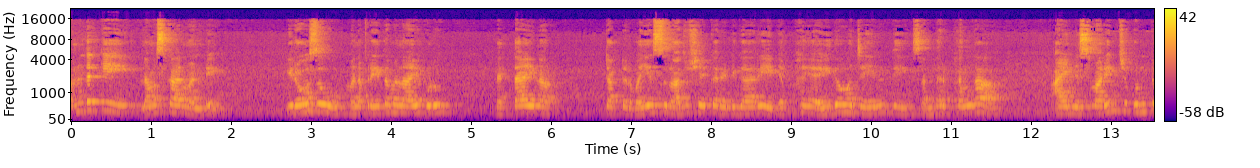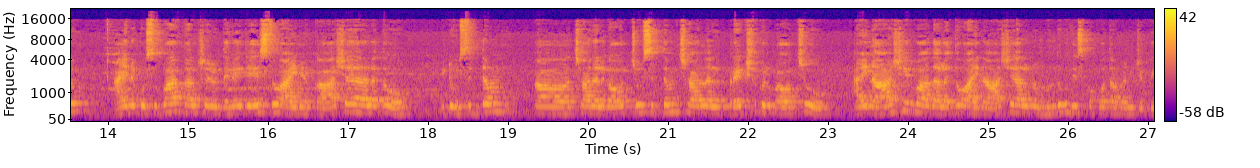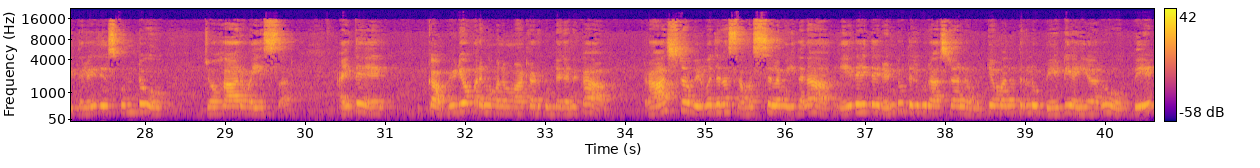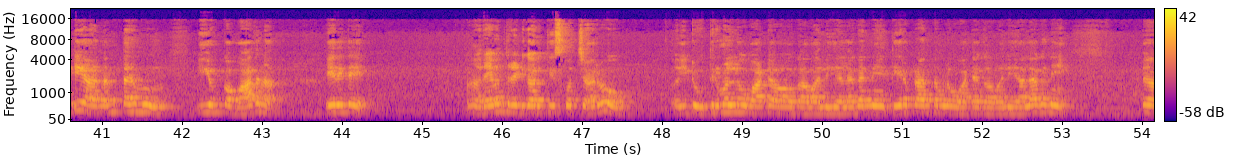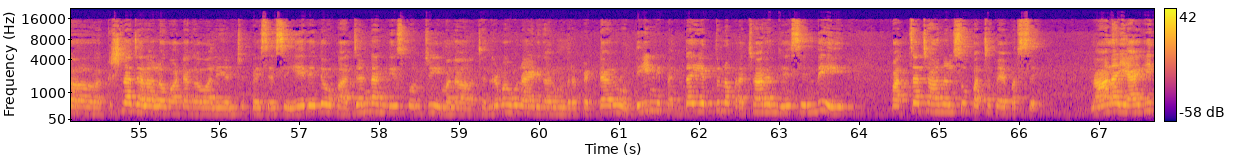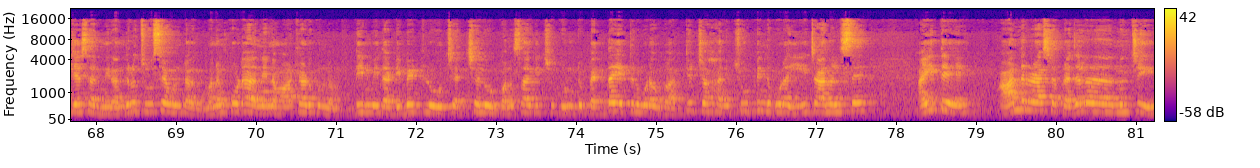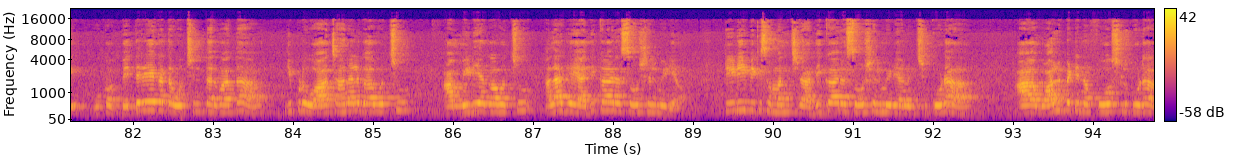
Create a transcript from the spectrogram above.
అందరికీ నమస్కారం అండి. ఈరోజు మన ప్రియతమ నాయకుడు పెద్ద ఆయన డాక్టర్ వైఎస్ రాజశేఖర రెడ్డి గారి డెబ్బై ఐదవ జయంతి సందర్భంగా ఆయన్ని స్మరించుకుంటూ ఆయనకు శుభాకాంక్షలు తెలియజేస్తూ ఆయన యొక్క ఆశయాలతో ఇటు సిద్ధం ఛానల్ కావచ్చు సిద్ధం ఛానల్ ప్రేక్షకులు కావచ్చు ఆయన ఆశీర్వాదాలతో ఆయన ఆశయాలను ముందుకు తీసుకుపోతామని చెప్పి తెలియజేసుకుంటూ జోహార్ వైఎస్ఆర్. అయితే ఇక వీడియో పరంగా మనం మాట్లాడుకుంటే గనక రాష్ట్ర విభజన సమస్యల మీదన ఏదైతే రెండు తెలుగు రాష్ట్రాల ముఖ్యమంత్రులు భేటీ అయ్యారో భేటీ అనంతరము ఈ యొక్క వాదన ఏదైతే రేవంత్ రెడ్డి గారు తీసుకొచ్చారో ఇటు తిరుమలలో వాటా కావాలి అలాగనే తీర ప్రాంతంలో వాటా కావాలి అలాగనే కృష్ణా జలాల్లో వాటా కావాలి అని చెప్పేసేసి ఏదైతే ఒక అజెండాని తీసుకొని మన చంద్రబాబు నాయుడు గారు ముందర పెట్టారో దీన్ని పెద్ద ఎత్తున ప్రచారం చేసింది పచ్చ ఛానల్స్ పచ్చ పేపర్సే నానా యాగి చేశారు మీరందరూ చూసే ఉంటారు. మనం కూడా నిన్న మాట్లాడుకున్నాం. దీని మీద డిబేట్లు చర్చలు కొనసాగించుకుంటూ పెద్ద ఎత్తున కూడా ఒక అత్యుత్సాహాన్ని చూపింది కూడా ఈ ఛానల్సే అయితే ఆంధ్ర రాష్ట్ర ప్రజల నుంచి ఒక వ్యతిరేకత వచ్చిన తర్వాత ఇప్పుడు ఆ ఛానల్ కావచ్చు ఆ మీడియా కావచ్చు అలాగే అధికార సోషల్ మీడియా టీడీపీకి సంబంధించిన అధికార సోషల్ మీడియా నుంచి కూడా ఆ వాళ్ళు పెట్టిన పోస్టులు కూడా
